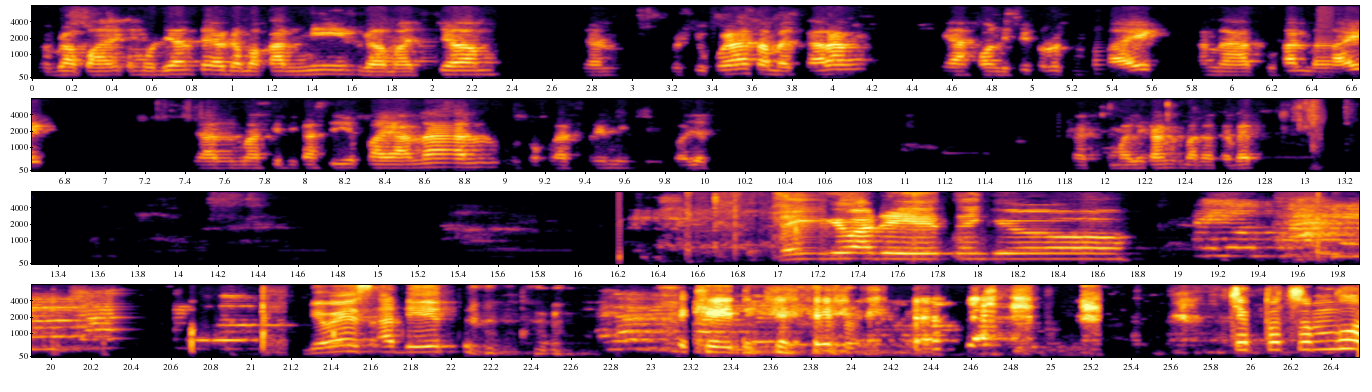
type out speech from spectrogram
Beberapa hari kemudian saya udah makan mie segala macam dan bersyukurnya sampai sekarang ya kondisi terus baik karena Tuhan baik. Dan masih dikasih pelayanan untuk live streaming. Itu aja sih. Saya kembalikan kepada Tebet. Thank you Adit, thank you. GWS Adit. Cepet sembuh,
